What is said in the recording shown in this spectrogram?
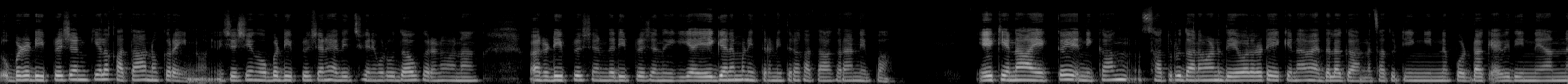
ඔබට ડિප්‍රෙෂන් කියලා කතා නොකර ඉන්න ඕනේ. විශේෂයෙන් ඔබ ડિප්‍රෙෂන් හැදිච්ච කෙනෙකුට උදව් කරනවා නම් අර ડિප්‍රෙෂන්ද ડિප්‍රෙෂන්ද කිය ඒ ගැනම නිතර නිතර කතා කරන්න එපා. ඒ කෙනා එක්ක නිකන් සතුරු දනවන දේවල් වලට ඒ කෙනාව ඇදලා ගන්න. සතුටින් ඉන්න පොඩ්ඩක් ඇවිදින්න යන්න.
